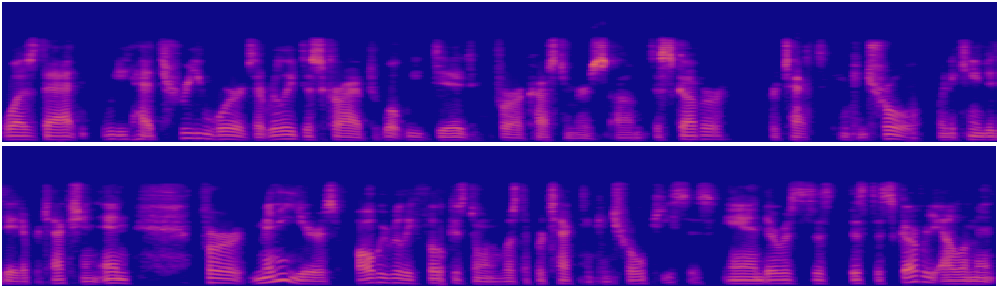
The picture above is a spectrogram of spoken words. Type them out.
was that we had three words that really described what we did for our customers um, discover, protect, and control when it came to data protection. And for many years, all we really focused on was the protect and control pieces. And there was this, this discovery element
